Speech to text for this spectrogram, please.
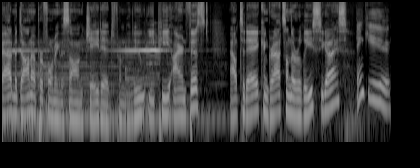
Bad Madonna performing the song Jaded from the new EP Iron Fist out today. Congrats on the release, you guys. Thank you.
